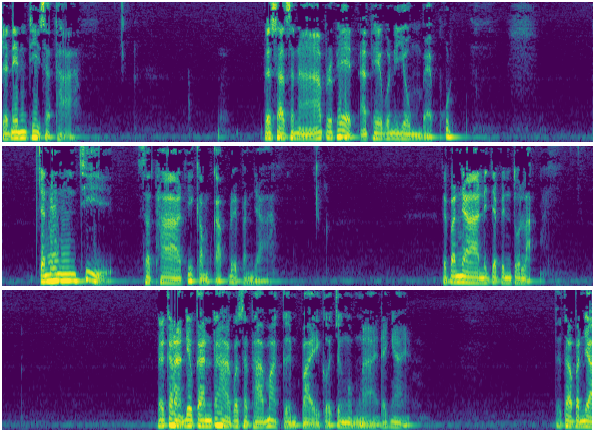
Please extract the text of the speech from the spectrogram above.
จะเน้นที่ศรัทธาแต่ศาสนาประเภทอเทวนิยมแบบพุทธ จะเน้นที่ศรัทธาที่กำกับด้วยปัญญา แต่ปัญญานี่จะเป็นตัวหลักในขณะเดียวกันถ้าหากว่าศรัทธามากเกินไปก็จะงมงายได้ง่าย แต่ถ้าปัญญา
